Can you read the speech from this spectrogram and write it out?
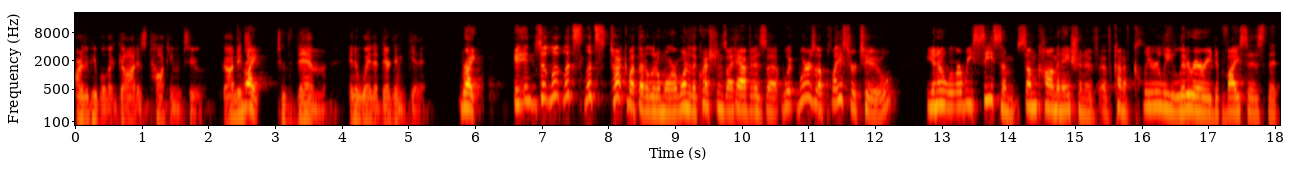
are the people that god is talking to god needs right. to them in a way that they're going to get it right and so let, us let's, let's talk about that a little more. One of the questions I have is, uh, where, where's a place or two, you know, where we see some some combination of of kind of clearly literary devices that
